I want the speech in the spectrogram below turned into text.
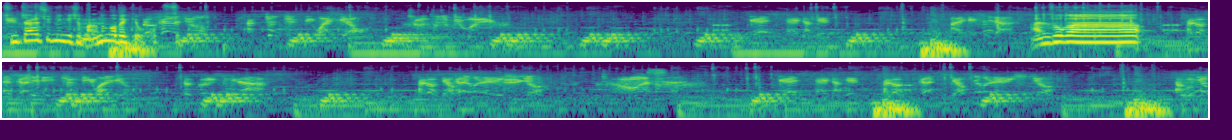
진짜 할 수 있는 게 지금 막는 거밖에 없어. 안 속아 작업 SCB 준비 완료. 듣고 있습니다. 작업 명령을 내리시죠. 좋았어. 예, 대장님. 작업 끝. 명령을 내리시죠. 명령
